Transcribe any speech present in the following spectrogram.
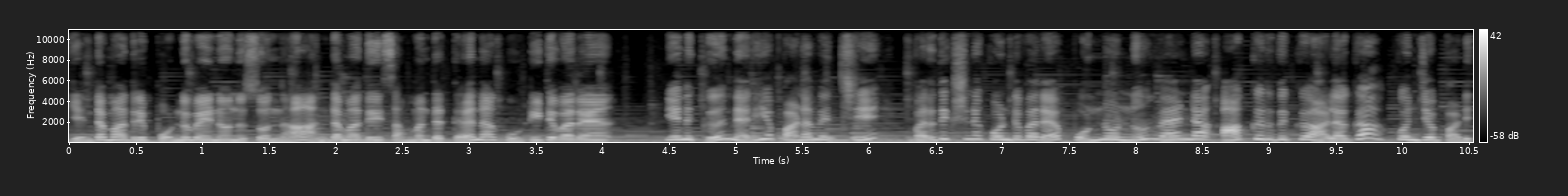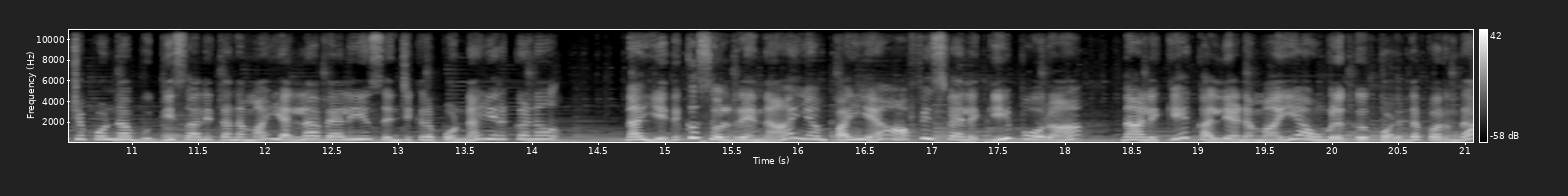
எந்த மாதிரி பொண்ணு வேணும்னு சொன்னா அந்த மாதிரி சம்பந்தத்தை நான் கூட்டிட்டு வரேன். எனக்கு நிறைய பணம் வச்சு வரதட்சணை கொண்டு வர பொண்ணொன்னும் வேண்டாம். பாக்குறதுக்கு அழகா கொஞ்சம் படிச்ச பொண்ணா புத்திசாலித்தனமா எல்லா வேலையும் செஞ்சுக்கிற பொண்ணா இருக்கணும். நான் எதுக்கு சொல்றேன்னா என் பையன் ஆபீஸ் வேலைக்கு போறான். நாளைக்கு கல்யாணமாயி அவங்களுக்கு குழந்தை பிறந்தா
